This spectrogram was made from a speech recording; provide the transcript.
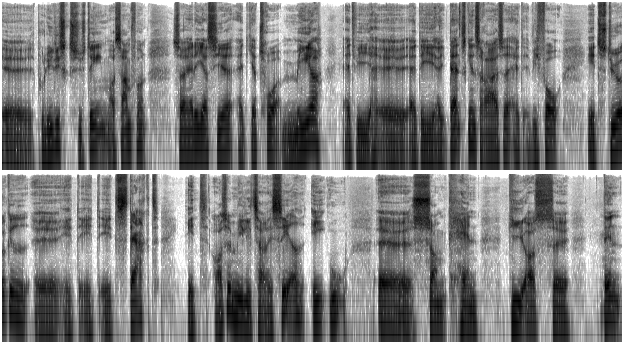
øh, politisk system og samfund, så er det, jeg siger, at jeg tror mere, at, vi, øh, at det er i dansk interesse, at vi får et styrket, øh, et, et, et stærkt, et også militariseret EU, øh, som kan give os øh, den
